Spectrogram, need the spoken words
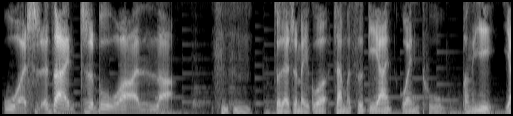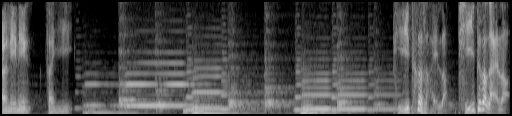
我实在吃不完了》。哼哼，作者是美国詹姆斯·迪安，文图，彭毅、杨玲玲翻译。皮特来了，皮特来了，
